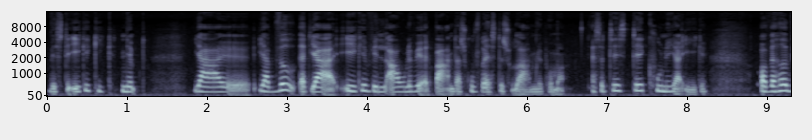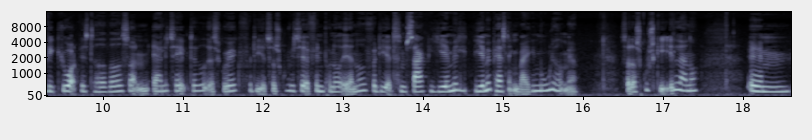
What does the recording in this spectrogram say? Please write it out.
hvis det ikke gik nemt. Jeg, øh, jeg ved, at jeg ikke ville aflevere et barn, der skulle vristes ud af armene på mig. Altså det, det kunne jeg ikke. Og hvad havde vi gjort, hvis det havde været sådan? Ærligt talt, det ved jeg sgu ikke, fordi at så skulle vi til at finde på noget andet, fordi at som sagt, hjemme, hjemmepasningen var ikke en mulighed mere. Så der skulle ske et eller andet. Øhm,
